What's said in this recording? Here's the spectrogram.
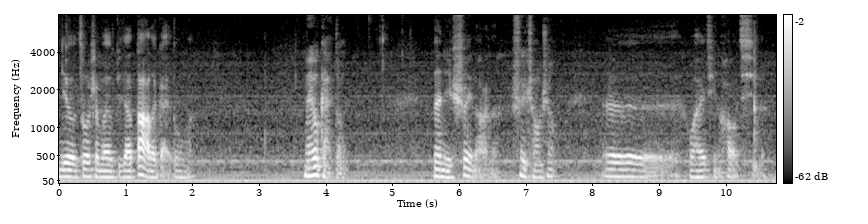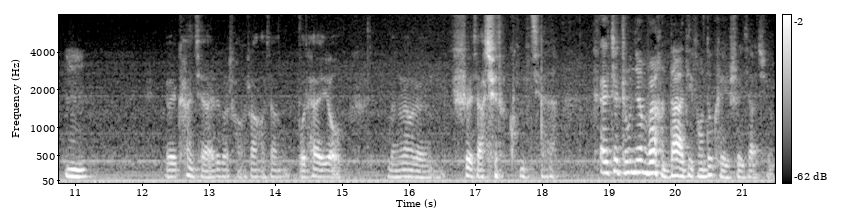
你有做什么比较大的改动吗？没有改动，那你睡哪儿呢？睡床上。呃，我还挺好奇的，嗯，因为看起来这个床上好像不太有能让人睡下去的空间。哎，这中间不是很大的地方都可以睡下去吗？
